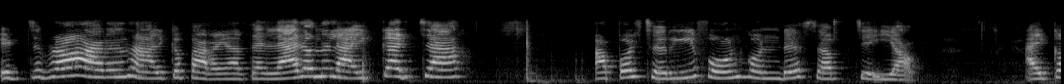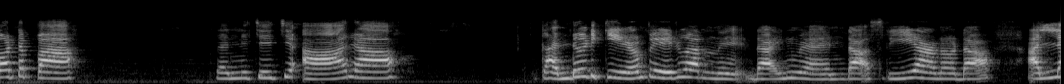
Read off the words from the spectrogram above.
ഇറ്റ്സ് ബ്രോ ആണ് ആർക്കും പറയാത്ത. എല്ലാരും ഒന്ന് ലൈക്ക് അടിച്ചാ. അപ്പോൾ ചെറിയ ഫോൺ കൊണ്ട് സബ് ചെയ്യാം. ആയിക്കോട്ടെപ്പാ. തന്നെ ചേച്ചി ആരാ? കണ്ടുപിടിക്കുക ഞാൻ പേര് പറഞ്ഞ്. ഡൈൻ വേണ്ട. ശ്രീ ആണോടാ അല്ല.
